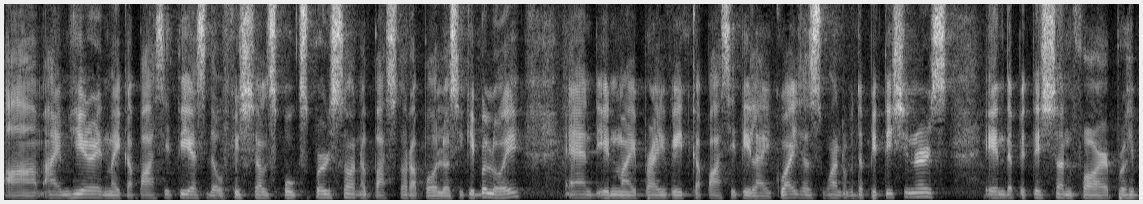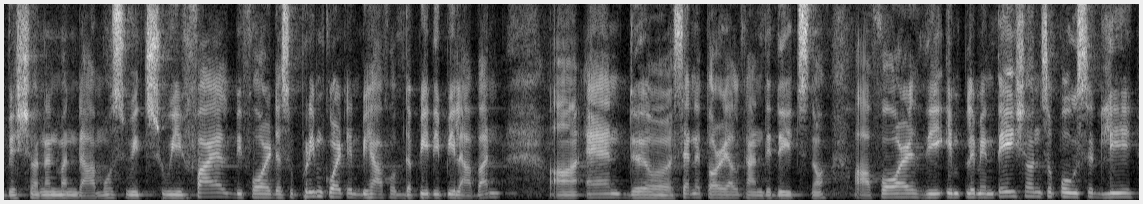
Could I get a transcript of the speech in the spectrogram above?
Um, I'm here in my capacity as the official spokesperson of Pastor Apollo Sikibuloy and in my private capacity likewise as one of the petitioners in the petition for prohibition and mandamus which we filed before the Supreme Court in behalf of the PDP Laban uh, and the senatorial candidates no? Uh, for the implementation supposedly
